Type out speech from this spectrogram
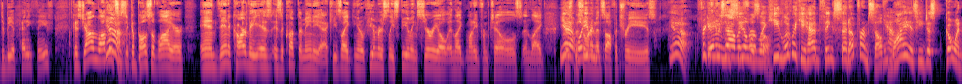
to be a petty thief? Because Jon Lovitz Yeah. is a compulsive liar. And Dana Carvey is is a kleptomaniac. He's like you know humorously stealing cereal and like money from tills and like Yeah, Christmas well, even- ornaments off of trees. Yeah, freaking Get even Lucille was purple. like he looked like he had things set up for himself. Yeah. Why is he just going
